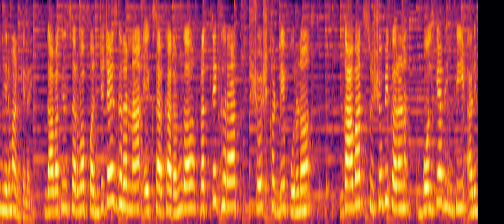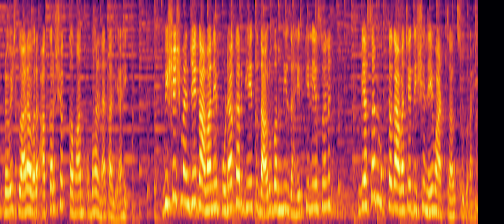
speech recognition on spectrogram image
निर्माण केलाय. गावातील सर्व पंचेचाळीस घरांना एकसारखा रंग प्रत्येक घरात शोषखड्डे पूर्ण गावात सुशोभीकरण बोलक्या भिंती आणि प्रवेशद्वारावर आकर्षक कमान उभारण्यात आली आहे. विशेष म्हणजे गावाने पुढाकार घेत दारूबंदी जाहीर केली असून व्यसनमुक्त गावाच्या दिशेने वाटचाल सुरू आहे.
